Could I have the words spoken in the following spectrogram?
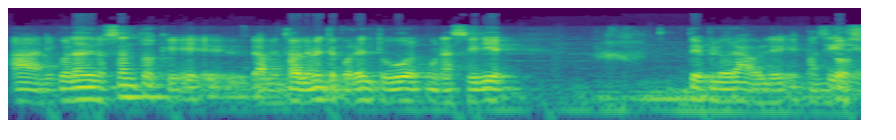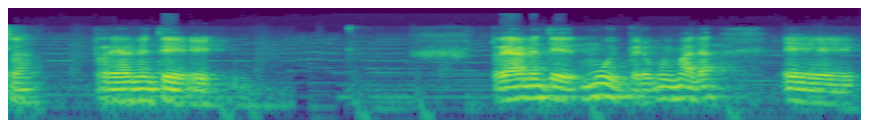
a Nicolás de los Santos, que eh, lamentablemente por él tuvo una serie deplorable, espantosa. Realmente realmente muy, pero muy mala. Eh,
